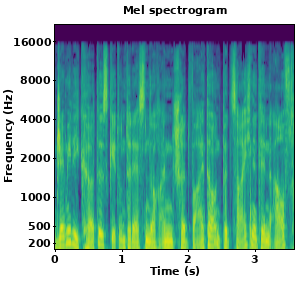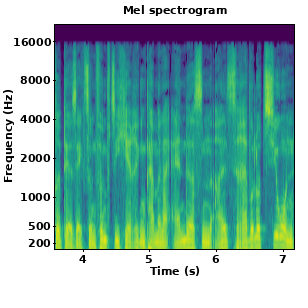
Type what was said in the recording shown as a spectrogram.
Jamie Lee Curtis geht unterdessen noch einen Schritt weiter und bezeichnet den Auftritt der 56-jährigen Pamela Anderson als Revolution.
